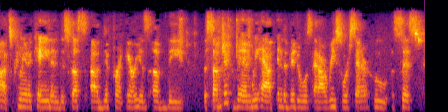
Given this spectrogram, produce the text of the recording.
uh, to communicate and discuss uh, different areas of the, the subject, then we have individuals at our resource center who assist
